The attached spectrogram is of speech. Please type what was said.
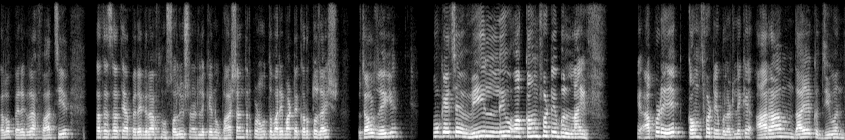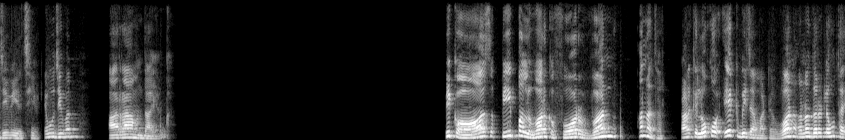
ચાલો પેરેગ્રાફ વાંચીએ. સાથે સાથે આ પેરેગ્રાફનું સોલ્યુશન એટલે કે એનું ભાષાંતર પણ હું તમારી માટે કરતો જઈશ. તો ચાલો જોઈએ. શું કહે છે? We live a comfortable life કે આપણે એક કમ્ફર્ટેબલ એટલે કે આરામદાયક જીવન જીવીએ છીએ. કેવું જીવન? આરામદાયક. Because people work for one another કારણ કે લોકો એકબીજા માટે વન અનધર એટલે શું થાય?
